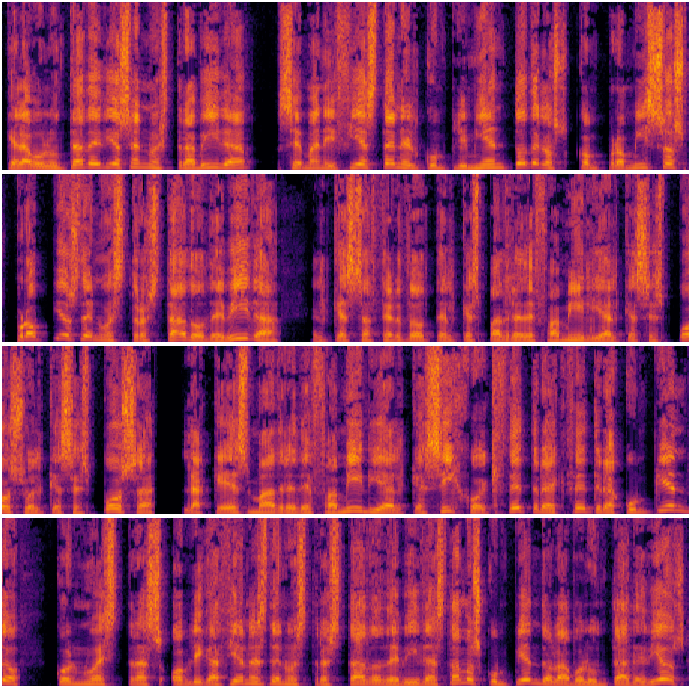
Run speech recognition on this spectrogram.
que la voluntad de Dios en nuestra vida se manifiesta en el cumplimiento de los compromisos propios de nuestro estado de vida, el que es sacerdote, el que es padre de familia, el que es esposo, el que es esposa, la que es madre de familia, el que es hijo, etcétera, etcétera, cumpliendo con nuestras obligaciones de nuestro estado de vida, estamos cumpliendo la voluntad de Dios.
